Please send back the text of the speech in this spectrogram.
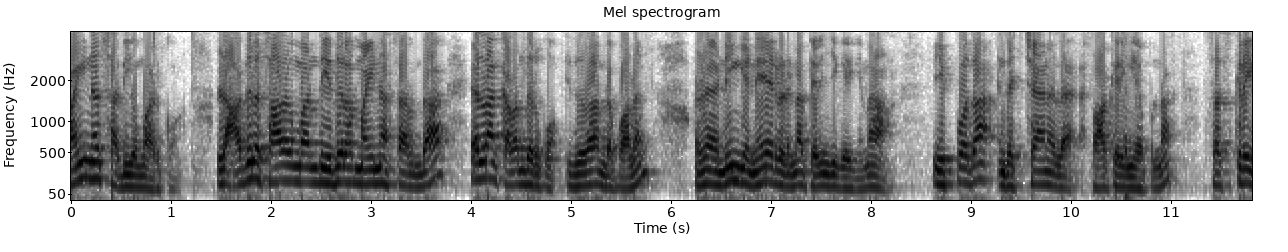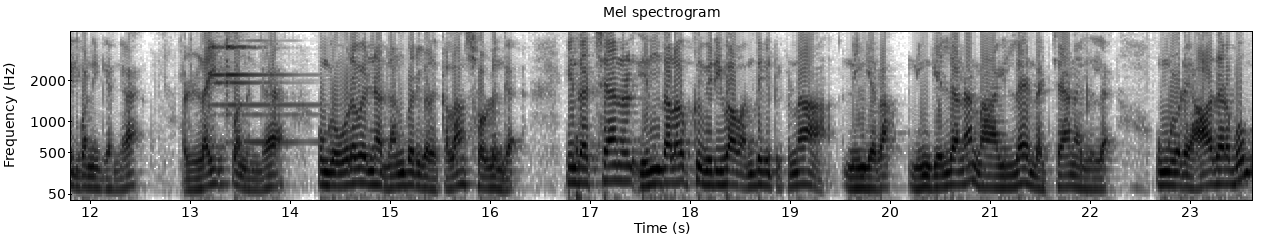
மைனஸ் அதிகமாக இருக்கும். இல்லை அதில் சாதகமாக இருந்து இதில் மைனஸாக இருந்தால் எல்லாம் கலந்துருக்கும். இதுதான் இந்த பலன். நீங்கள் நேர்கள் என்ன தெரிஞ்சுக்கிறீங்கன்னா இப்போ தான் இந்த சேனலை பார்க்குறீங்க அப்படின்னா சப்ஸ்கிரைப் பண்ணிக்கோங்க. லைக் பண்ணுங்கள் உங்கள் உறவினர் நண்பர்களுக்கெல்லாம் சொல்லுங்கள் இந்த சேனல் இந்த அளவுக்கு விரிவாக வந்துக்கிட்டு இருக்குன்னா நீங்கள் தான் நீங்கள் இல்லைன்னா நான் இல்லை இந்த சேனல் இல்லை. உங்களுடைய ஆதரவும்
